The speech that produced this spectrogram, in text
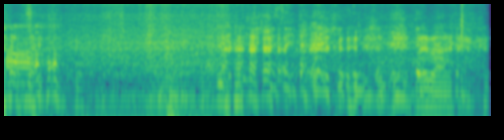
ゃ。んあ バイバイ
